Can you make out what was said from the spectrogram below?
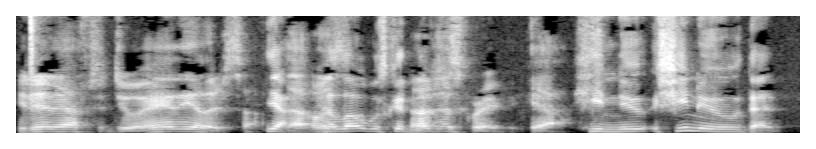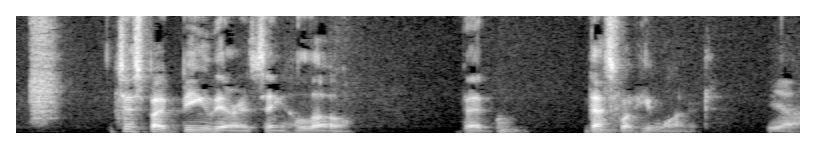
you didn't have to do any of the other stuff. Yeah, that was, hello was good enough. That enough. was just gravy. Yeah, he knew she knew that just by being there and saying hello, that that's what he wanted. yeah,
